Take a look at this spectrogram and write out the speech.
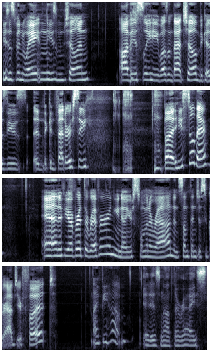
He's just been waiting. He's been chilling. Obviously, he wasn't that chill because he was in the Confederacy, but he's still there. And if you're ever at the river and you know you're swimming around and something just grabs your foot, it might be him. It is not the rice.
